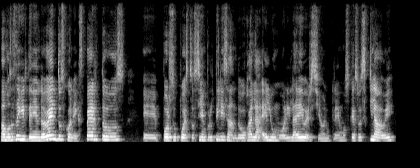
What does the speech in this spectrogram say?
vamos a seguir teniendo eventos con expertos, Eh, por supuesto, siempre utilizando ojalá el humor y la diversión. Creemos que eso es clave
